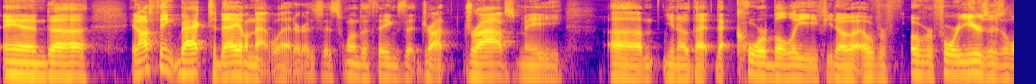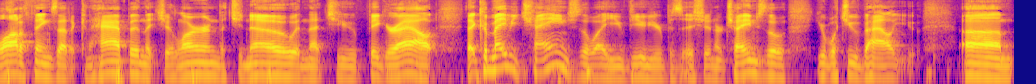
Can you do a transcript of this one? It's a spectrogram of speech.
And uh, and I think back today on that letter. It's, it's one of the things that dri- drives me. Um, you know that that core belief. You know, over over four years, there's a lot of things that can happen that you learn, that you know, and that you figure out that could maybe change the way you view your position or change the your what you value. Um,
